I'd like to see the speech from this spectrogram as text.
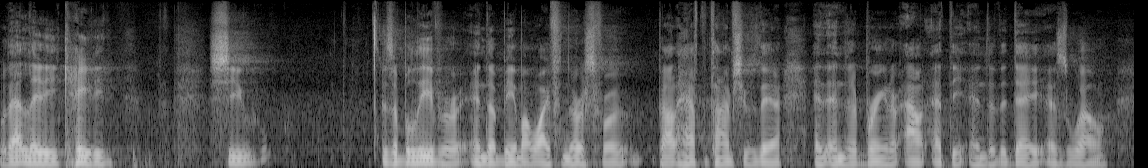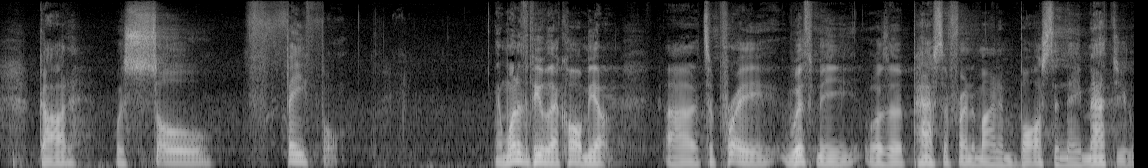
Well, that lady, Katie, she is a believer, ended up being my wife's nurse for about half the time she was there, and ended up bringing her out at the end of the day as well. God was so faithful. And one of the people that called me up uh, to pray with me was a pastor friend of mine in Boston named Matthew.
